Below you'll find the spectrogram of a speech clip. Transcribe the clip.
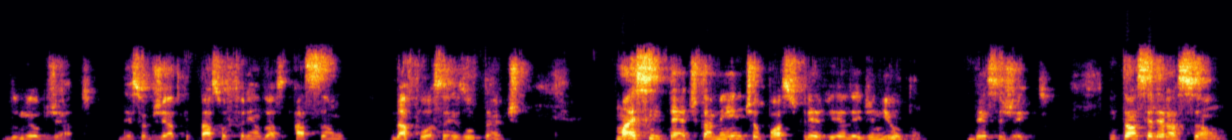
do meu objeto, desse objeto que está sofrendo a ação da força resultante. Mais sinteticamente, eu posso escrever a lei de Newton desse jeito. Então, a aceleração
